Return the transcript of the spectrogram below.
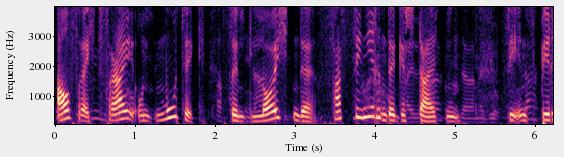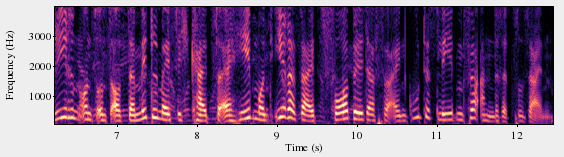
aufrecht, frei und mutig, sind leuchtende, faszinierende Gestalten. Sie inspirieren uns, uns aus der Mittelmäßigkeit zu erheben und ihrerseits Vorbilder für ein gutes Leben für andere zu sein.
